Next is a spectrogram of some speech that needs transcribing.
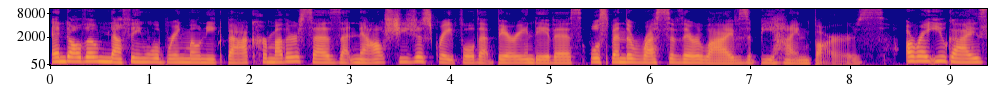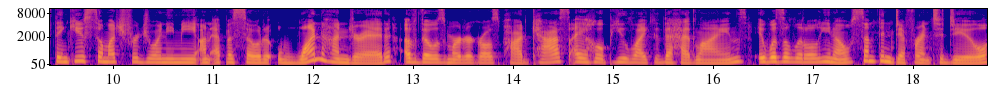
And although nothing will bring Monique back, her mother says says that now she's just grateful that Barry and Davis will spend the rest of their lives behind bars. All right, you guys, thank you so much for joining me on episode 100 of Those Murder Girls podcast. I hope you liked the headlines. It was a little, you know, something different to do.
